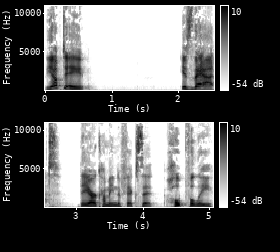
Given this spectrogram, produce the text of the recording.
The update is that they are coming to fix it, hopefully,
